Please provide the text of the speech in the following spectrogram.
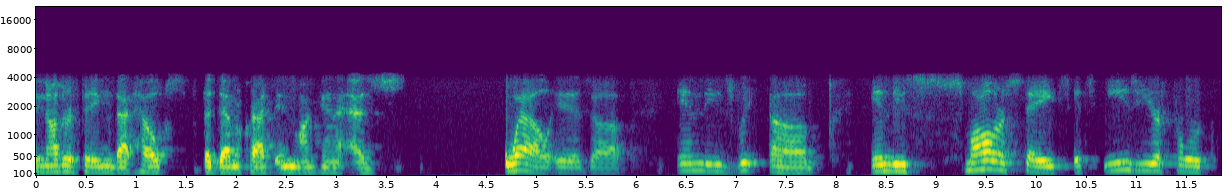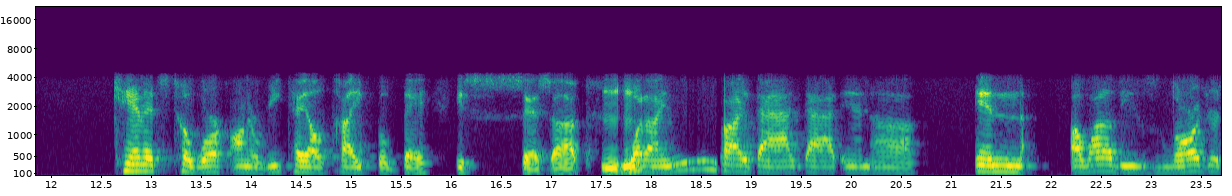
another thing that helps the Democrats in Montana as well is uh, in these re- uh, in these smaller states, it's easier for candidates to work on a retail type of basis. Uh, Mhm. What I mean by that, that in uh, in a lot of these larger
